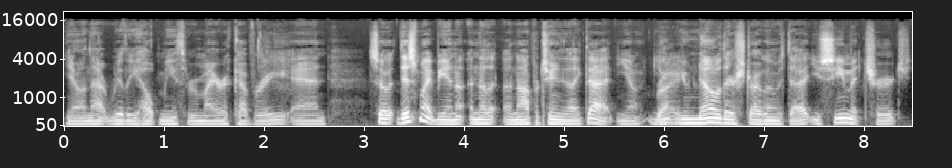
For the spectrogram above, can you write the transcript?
You know, and that really helped me through my recovery. And so this might be an, another an opportunity like that. You know, you, Right. you know they're struggling with that. You see them at church.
